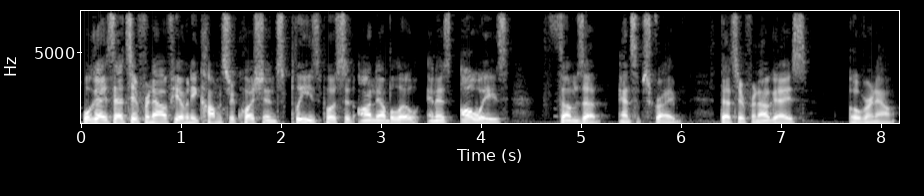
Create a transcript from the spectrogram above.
Well, guys, that's it for now. If you have any comments or questions, please post it on down below. And as always, thumbs up and subscribe. That's it for now, guys. Over and out.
